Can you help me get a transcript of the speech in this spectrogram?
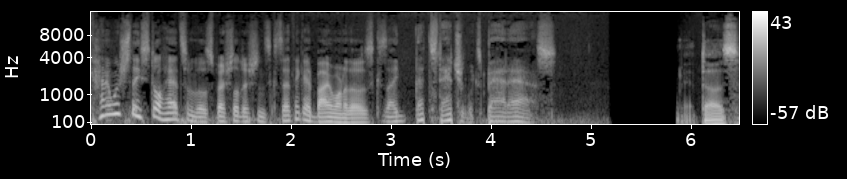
kind of wish they still had some of those special editions because I think I'd buy one of those because I that statue looks badass, It does.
